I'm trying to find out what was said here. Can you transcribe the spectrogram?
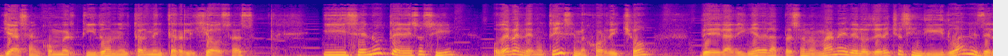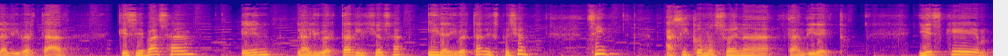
ya se han convertido neutralmente religiosas y se nutren, eso sí, o deben de nutrirse, mejor dicho, de la dignidad de la persona humana y de los derechos individuales de la libertad que se basan en la libertad religiosa y la libertad de expresión. Sí, así como suena tan directo. Y es que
